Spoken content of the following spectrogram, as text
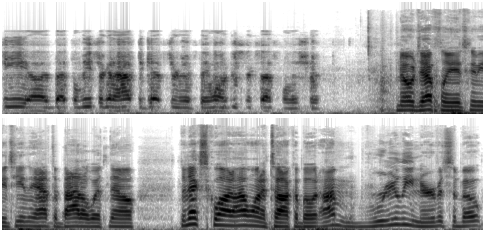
see uh, that the Leafs are going to have to get through if they want to be successful this year. No, definitely, it's going to be a team they have to battle with now. The next squad I want to talk about, I'm really nervous about.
